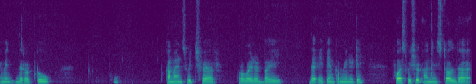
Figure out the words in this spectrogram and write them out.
I mean there are two commands which were provided by the Appium community. First we should uninstall the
